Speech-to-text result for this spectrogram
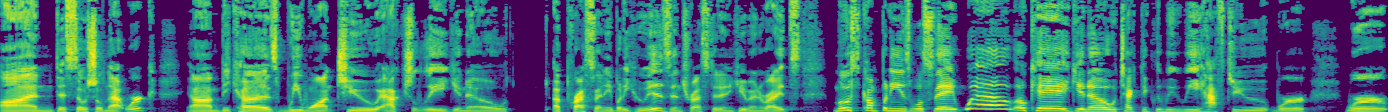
on this social network um, because we want to actually, you know, oppress anybody who is interested in human rights. Most companies will say, well, okay, you know, technically we, we have to, we're, we're,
